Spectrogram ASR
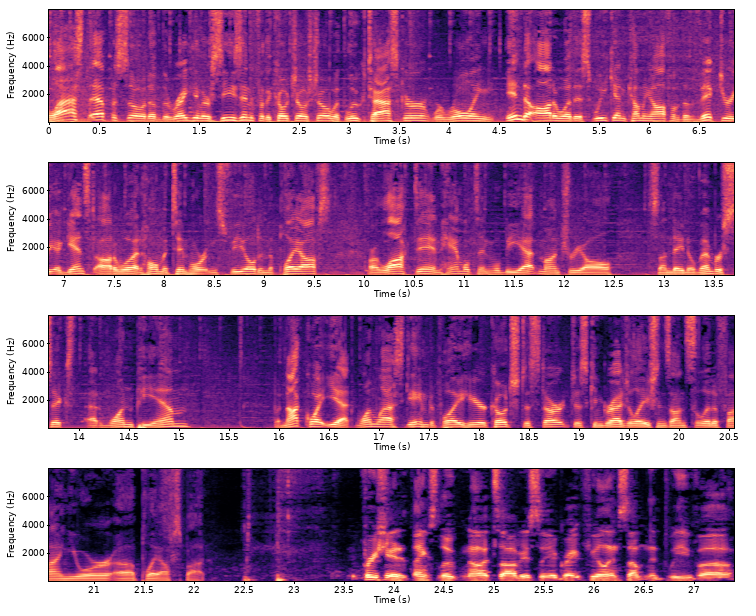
Last episode of the regular season for the Coach O Show with Luke Tasker. We're rolling into Ottawa this weekend, coming off of the victory against Ottawa at home at Tim Hortons Field, and the playoffs are locked in. Hamilton will be at Montreal Sunday, November 6th at 1 p.m. But not quite yet. One last game to play here. Coach, to start, just congratulations on solidifying your uh, playoff spot. Appreciate it. Thanks, Luke. No, it's obviously a great feeling, something that we've uh,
